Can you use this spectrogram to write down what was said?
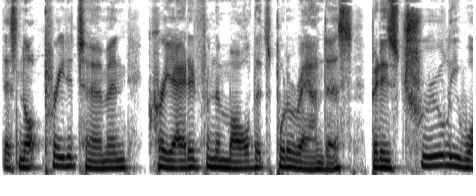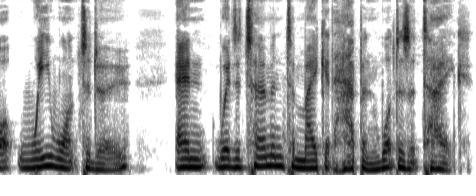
that's not predetermined, created from the mold that's put around us, but is truly what we want to do, and we're determined to make it happen. What does it take?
